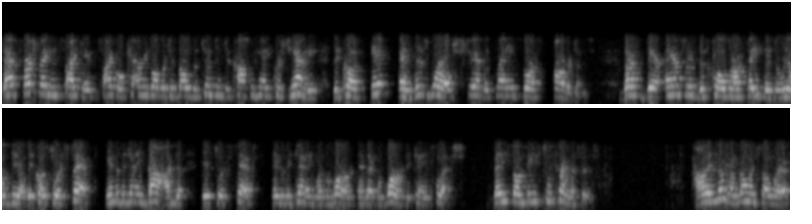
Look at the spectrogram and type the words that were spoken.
That frustrating cycle carries over to those attempting to comprehend Christianity because it and this world share the same source origins. Thus, their answers disclose our faith as the real deal because to accept in the beginning God is to accept in the beginning was the Word and that the Word became flesh. Based on these two premises, hallelujah, I'm going somewhere.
